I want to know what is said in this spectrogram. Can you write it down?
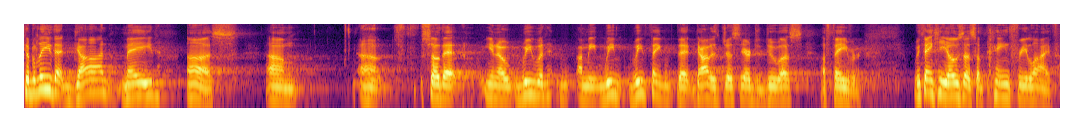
To believe that God made us um, uh, so that, you know, we would, I mean, we, we think that God is just there to do us a favor. We think He owes us a pain free life.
